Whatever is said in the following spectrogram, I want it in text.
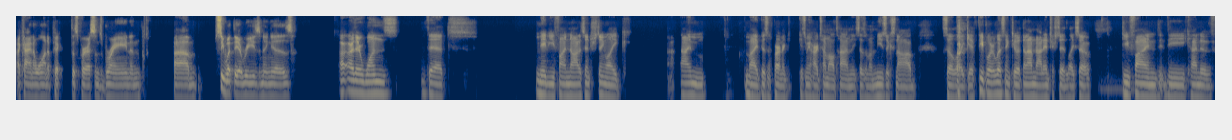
I kind of want to pick this person's brain and um, see what their reasoning is. Are, are, there ones that maybe you find not as interesting? Like I'm my business partner gives me a hard time all the time. He says I'm a music snob. So like if people are listening to it, then I'm not interested. Like so do you find the kind of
